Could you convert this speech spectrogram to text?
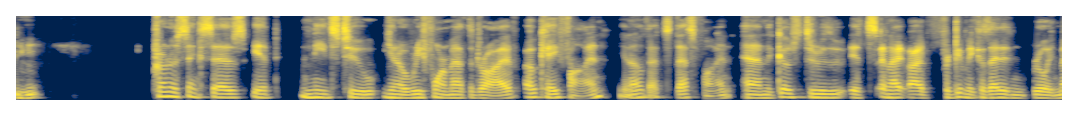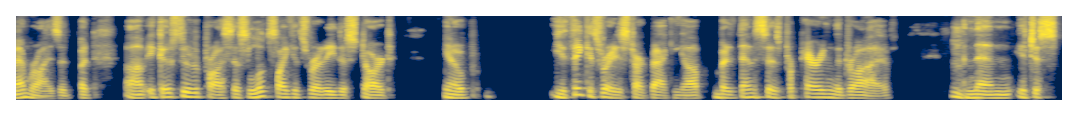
Mm-hmm. ChronoSync says it needs to you know reformat the drive. Okay fine. You know that's that's fine. And it goes through it's and i, I forgive me because i didn't really memorize it but um, it goes through the process looks like it's ready to start you know you think it's ready to start backing up but then it says preparing the drive. Hmm. and then it just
